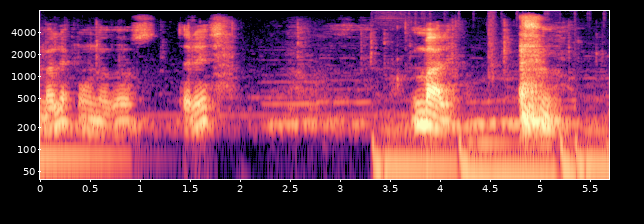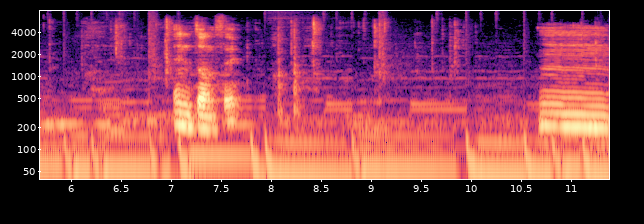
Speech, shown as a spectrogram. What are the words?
¿Vale? 1, 2, 3. Vale. Entonces. Mmm,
